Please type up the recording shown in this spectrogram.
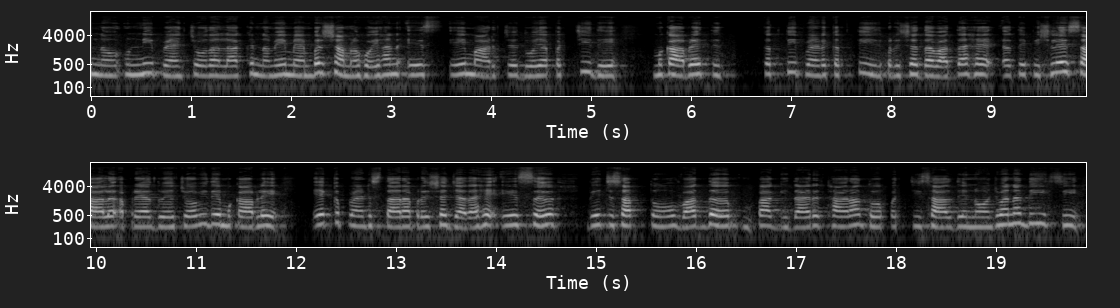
ਨੌ- 19.14 ਲੱਖ ਨਵੇਂ ਮੈਂਬਰ ਸ਼ਾਮਲ ਹੋਏ ਹਨ। ਇਸ, ਇਹ ਮਾਰਚ 2025 ਦੇ ਮੁਕਾਬਲੇ ਤ- 31.31 ਪ੍ਰਤੀਸ਼ਤ ਦਾ ਵਾਧਾ ਹੈ ਅਤੇ ਪਿਛਲੇ ਸਾਲ ਅਪ੍ਰੈਲ 2024 ਦੇ ਮੁਕਾਬਲੇ 1.17 ਪ੍ਰਤੀਸ਼ਤ ਜ਼ਿਆਦਾ ਹੈ। ਇਸ ਵਿੱਚ ਸਭ ਤੋਂ ਵੱਧ ਭਾਗੀਦਾਰ 18 ਤੋਂ 25 ਸਾਲ ਦੇ ਨੌਜਵਾਨਾਂ ਦੀ ਸੀ।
